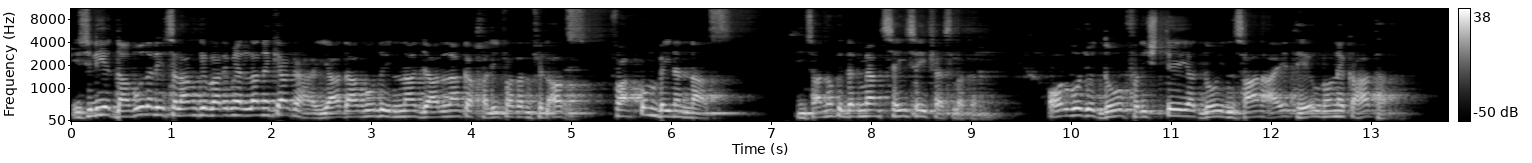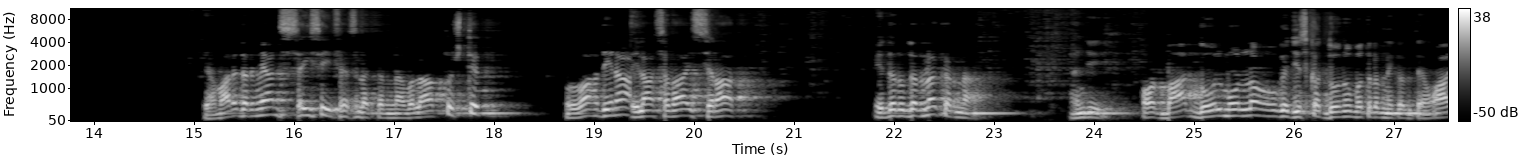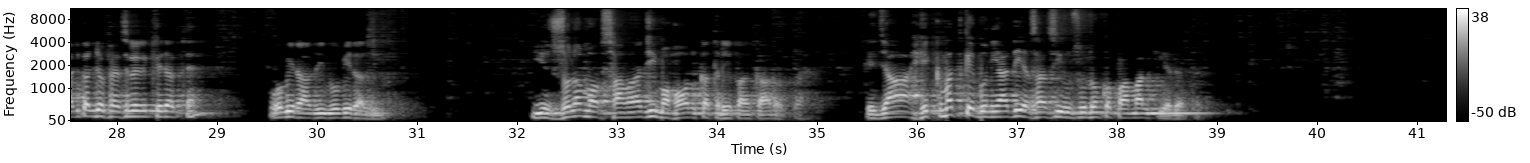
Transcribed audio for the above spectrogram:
اس لیے دابود علیہ السلام کے بارے میں اللہ نے کیا کہا؟ یا دابود انا جالنا کا خلیفہ تنفل عرص فاکم بین الناس۔ انسانوں کے درمیان صحیح صحیح فیصلہ کرنا اور وہ جو دو فرشتے یا دو انسان آئے تھے، انہوں نے کہا تھا کہ ہمارے درمیان صحیح صحیح فیصلہ کرنا بلا تشت واہ دینا الا سوا سرات ادھر ادھر نہ کرنا۔ ہاں جی؟ اور بات گول مول نہ ہو کہ جس کا دونوں مطلب نکلتے ہوں۔ آج کل جو فیصلے لکھے جاتے ہیں وہ بھی راضی، وہ بھی راضی۔ یہ ظلم اور سماجی ماحول کا طریقہ کار ہوتا ہے کہ جہاں حکمت کے بنیادی اثاثی اصولوں کو پامال کیا جاتا ہے۔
